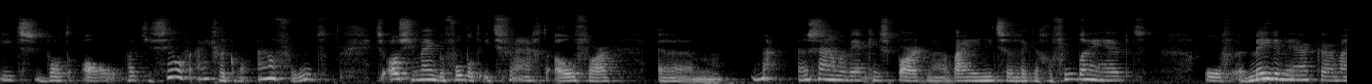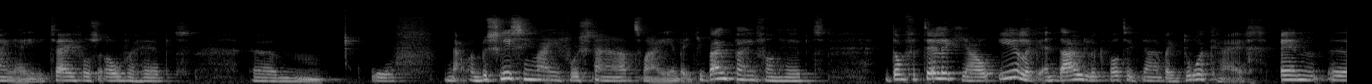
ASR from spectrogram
iets wat, al, wat je zelf eigenlijk al aanvoelt. Is als je mij bijvoorbeeld iets vraagt over ehm, nou, een samenwerkingspartner waar je niet zo'n lekker gevoel bij hebt, of een medewerker waar jij je twijfels over hebt Um, of nou, een beslissing waar je voor staat, waar je een beetje buikpijn van hebt. Dan vertel ik jou eerlijk en duidelijk wat ik daarbij doorkrijg. En uh,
